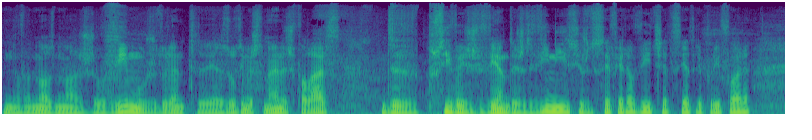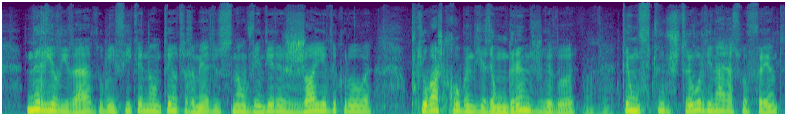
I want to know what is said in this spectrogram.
nós, nós ouvimos durante as últimas semanas falar-se de possíveis vendas de Vinícius, de Seferovic, etc., e por aí fora, na realidade, o Benfica não tem outro remédio senão vender a joia da coroa porque eu acho que o Ruben Dias é um grande jogador, uhum. tem um futuro extraordinário à sua frente,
